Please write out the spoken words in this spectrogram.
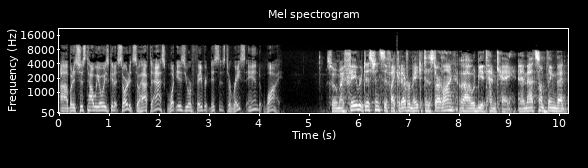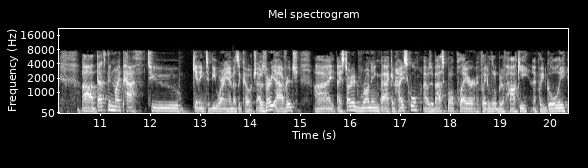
Uh, but it's just how we always get it started. So I have to ask, what is your favorite distance to race and why? So my favorite distance, if I could ever make it to the start line, uh, would be a 10K, and that's something that uh, that's been my path to getting to be where I am as a coach. I was very average. I, I started running back in high school. I was a basketball player. I played a little bit of hockey. I played goalie.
